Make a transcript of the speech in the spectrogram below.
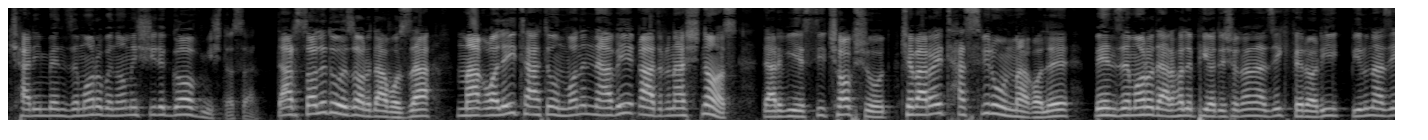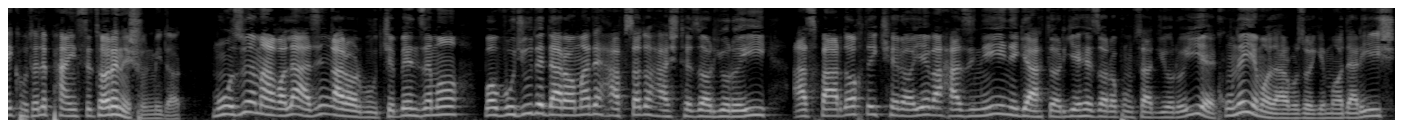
کریم بنزما رو به نام شیر گاو می‌شناسن. در سال 2012 مقاله‌ای تحت عنوان نوه قدر نشناس در ویستی چاپ شد که برای تصویر اون مقاله بنزما رو در حال پیاده شدن از یک فراری بیرون از یک هتل پنج ستاره نشون می‌داد. موضوع مقاله از این قرار بود که بنزما با وجود درآمد 708 هزار یورویی از پرداخت کرایه و هزینه نگهداری 1500 یورویی خونه مادر بزرگ مادریش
